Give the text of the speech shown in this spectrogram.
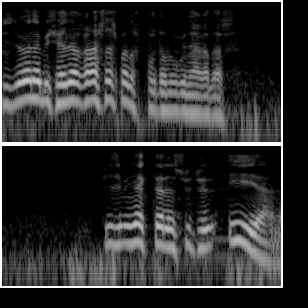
Biz öyle bir şeyle karşılaşmadık burada bugüne kadar. Bizim ineklerin sütü iyi yani.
